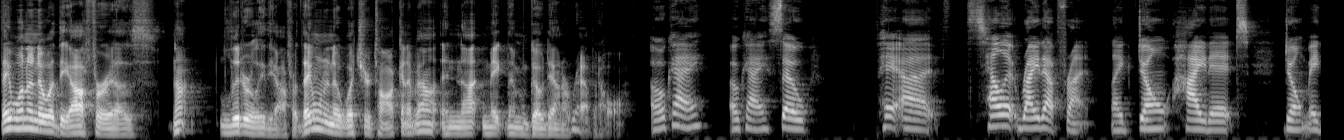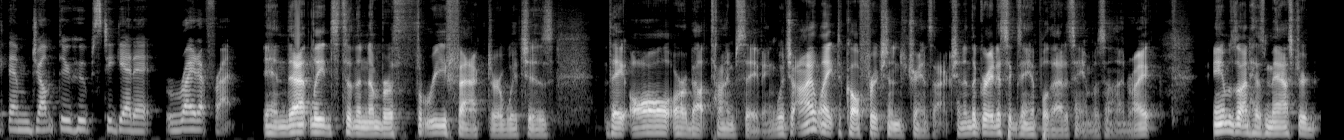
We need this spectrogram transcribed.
They want to know what the offer is, not literally the offer. They want to know what you're talking about and not make them go down a rabbit hole. Okay. Okay. So pay, uh, tell it right up front. Like don't hide it. Don't make them jump through hoops to get it right up front. And that leads to the number three factor, which is they all are about time saving, which I like to call friction to transaction. And the greatest example of that is Amazon, right? Amazon has mastered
